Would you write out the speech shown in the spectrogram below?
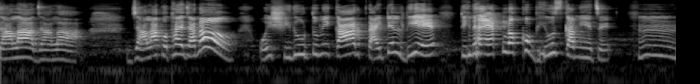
জ্বালা জ্বালা। জ্বালা কোথায় জানো? ওই সিঁদুর তুমি কার টাইটেল দিয়ে টিনা এক লক্ষ ভিউজ কামিয়েছে? হুম,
